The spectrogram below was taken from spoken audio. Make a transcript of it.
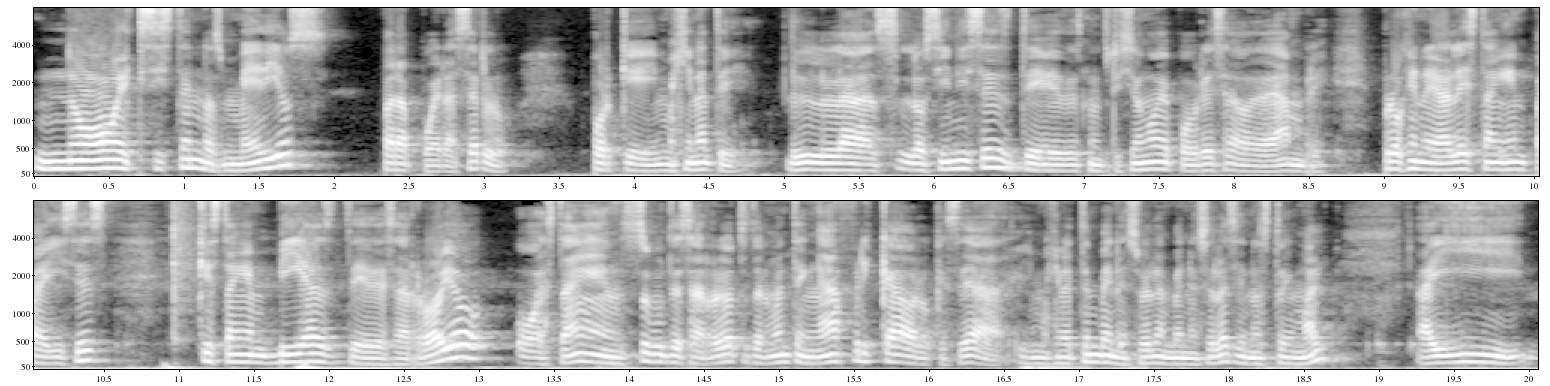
no existen los medios para poder hacerlo. Porque imagínate, las, los índices de desnutrición o de pobreza o de hambre, por lo general están en países que están en vías de desarrollo o están en subdesarrollo totalmente en África o lo que sea. Imagínate en Venezuela, en Venezuela si no estoy mal, ahí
